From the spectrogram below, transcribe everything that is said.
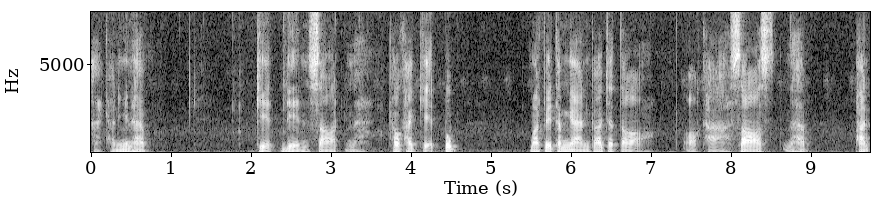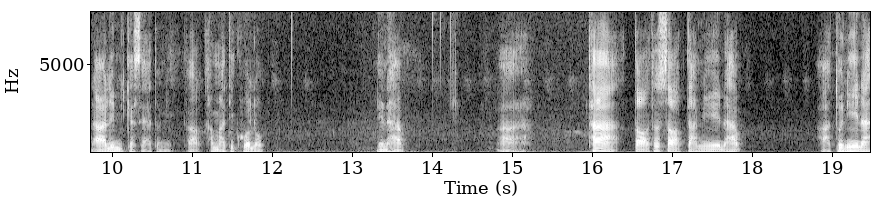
อ่าขานี้นะครับ เกตเดนซอสนะเข้าขาเกตปุ๊บมอสเฟตทำงานก็จะต่อ ออกขาซอสนะครับผ่านอาลิมิตกระแสตรงนี้ก็เข้ามาที่ขั้วลบนี่นะครับถ้าต่อทดสอบตามนี้นะครับตัวนี้นะ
